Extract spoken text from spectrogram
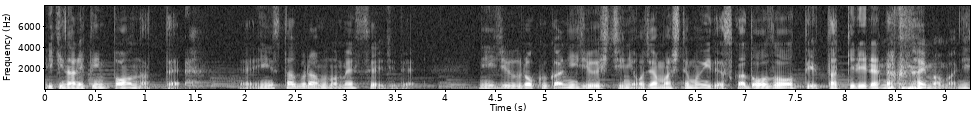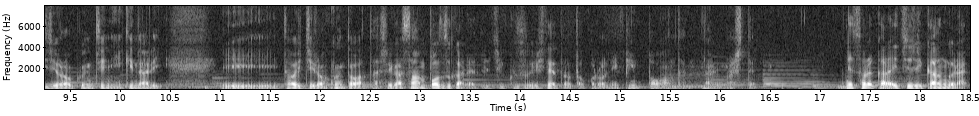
いきなりピンポンになってインスタグラムのメッセージで26か27にお邪魔してもいいですか？どうぞって言ったっきり連絡ないまま26日にいきなり東一郎君と私が散歩疲れで熟睡してたところにピンポーンとなりまして。でそれから1時間ぐらい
